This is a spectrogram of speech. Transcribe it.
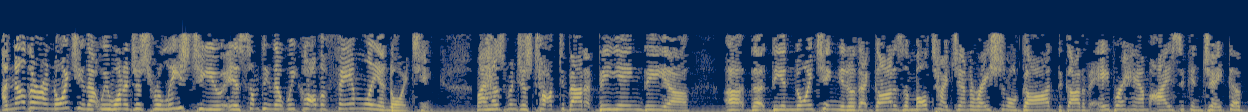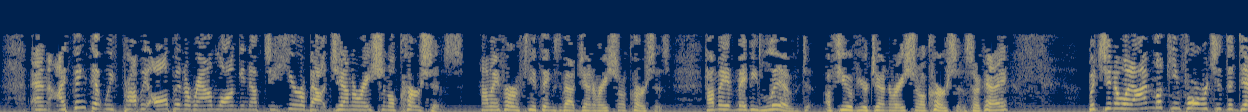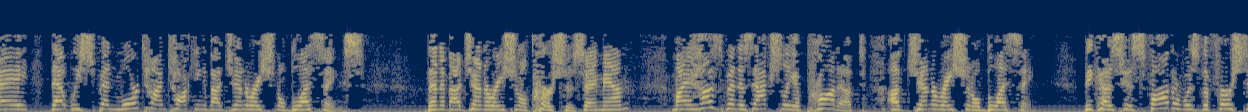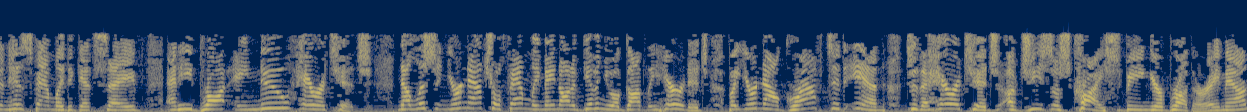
Another anointing that we want to just release to you is something that we call the family anointing. My husband just talked about it being the uh, uh, the, the anointing, you know, that God is a multi generational God, the God of Abraham, Isaac, and Jacob. And I think that we've probably all been around long enough to hear about generational curses. How many have heard a few things about generational curses? How many have maybe lived a few of your generational curses, okay? But you know what? I'm looking forward to the day that we spend more time talking about generational blessings than about generational curses. Amen? My husband is actually a product of generational blessing because his father was the first in his family to get saved, and he brought a new heritage. Now, listen, your natural family may not have given you a godly heritage, but you're now grafted in to the heritage of Jesus Christ being your brother. Amen?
